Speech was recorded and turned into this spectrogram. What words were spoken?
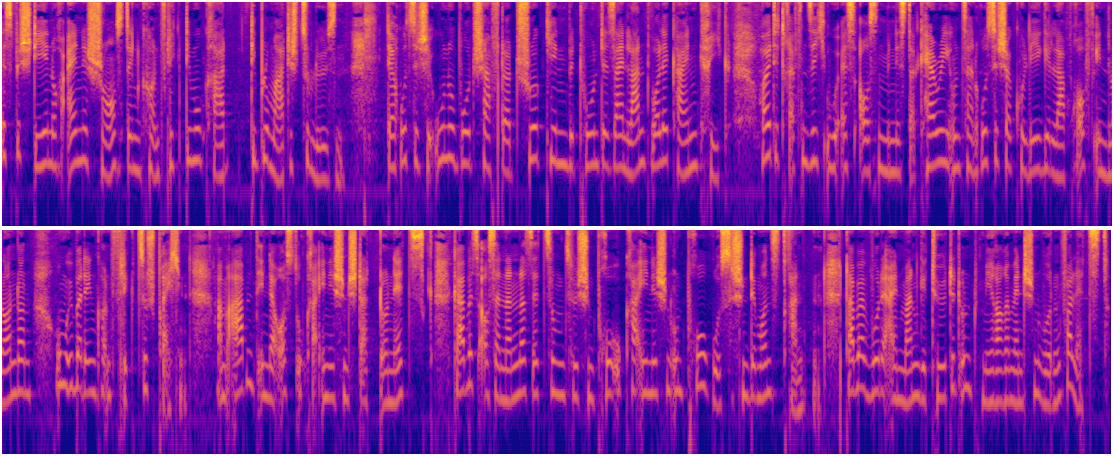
es bestehe noch eine Chance, den Konflikt diplomatisch zu lösen. Der russische UNO-Botschafter Tschurkin betonte, sein Land wolle keinen Krieg. Heute treffen sich US-Außenminister Kerry und sein russischer Kollege Lavrov in London, um über den Konflikt zu sprechen. Am Abend in der ostukrainischen Stadt Donetsk gab es Auseinandersetzungen zwischen pro-ukrainischen und pro-russischen Demonstranten. Dabei wurde ein Mann getötet und mehrere Menschen wurden verletzt.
